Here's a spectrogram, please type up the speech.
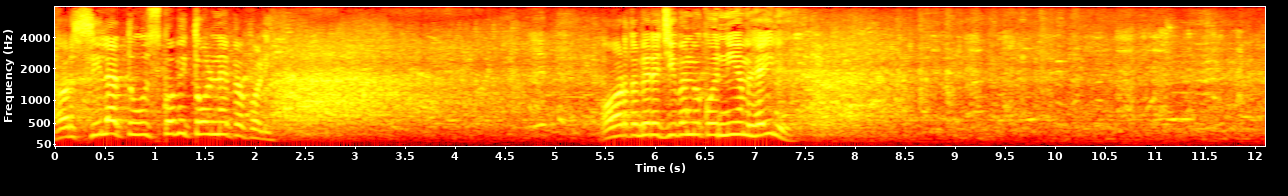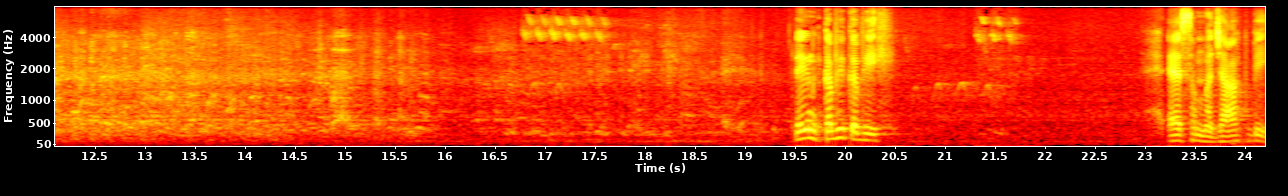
और सिला तू उसको भी तोड़ने पे पड़ी। और तो मेरे जीवन में कोई नियम है ही नहीं। लेकिन कभी कभी ऐसा मज़ाक भी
